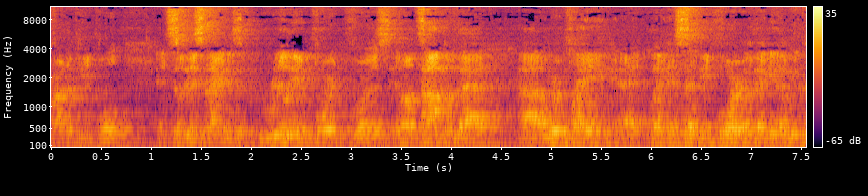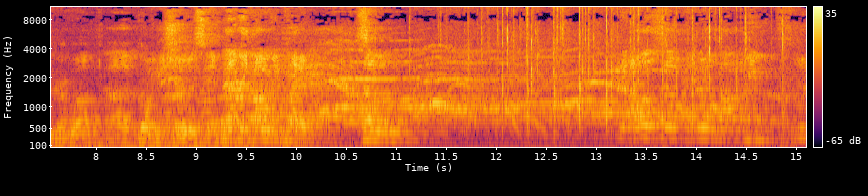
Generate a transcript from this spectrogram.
Front of people. And so this night is really important for us. And on top of that, uh, we're playing at, like I said before, a venue that we grew up uh, going to shows and never thought we'd play. So. And also, I know a lot of you flew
